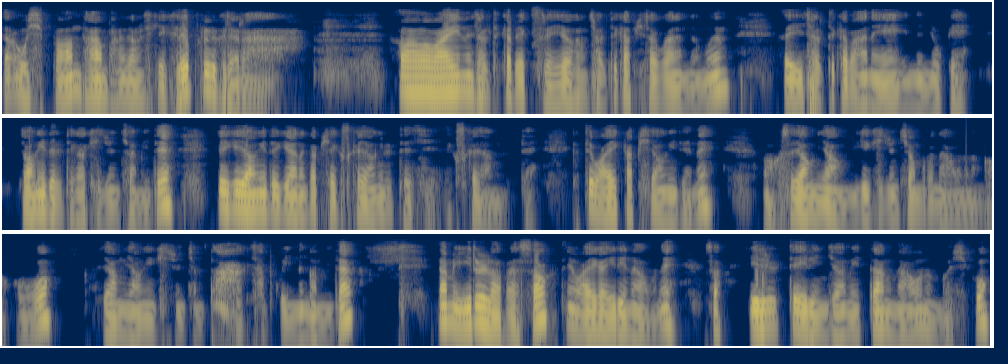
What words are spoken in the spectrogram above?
자, 50번 다음 방정식의 그래프를 그려라. 어, y는 절대값 x래요. 그럼 절대값이라고 하는 놈은 이 절대값 안에 있는 요게 0이 될 때가 기준점이 돼. 이게 0이 되게 하는 값이 x가 0일 때지. x가 0일 때. 그때 y 값이 0이 되네. 어, 그래서 0, 0 이게 기준점으로 나오는 거고 0, 0이 기준점 딱 잡고 있는 겁니다. 그 다음에 1을 넣어봤어. 그랬더니 y가 1이 나오네. 그래서 1일 때 1인 점이 딱 나오는 것이고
